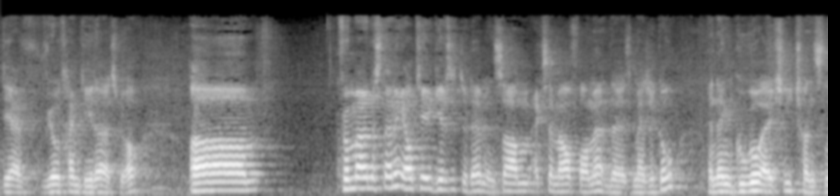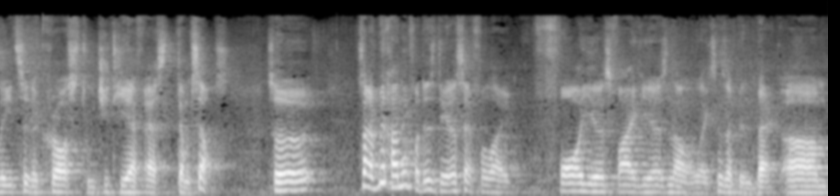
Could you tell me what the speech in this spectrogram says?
they have real time data as well. Um, from my understanding, LTA gives it to them in some XML format that is magical, and then Google actually translates it across to GTFS themselves. So, so I've been hunting for this data set for like four years, five years now, like since I've been back. Um,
